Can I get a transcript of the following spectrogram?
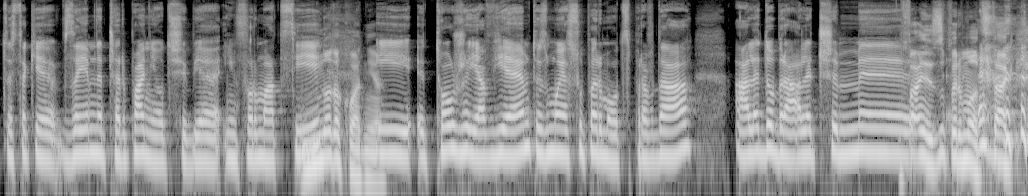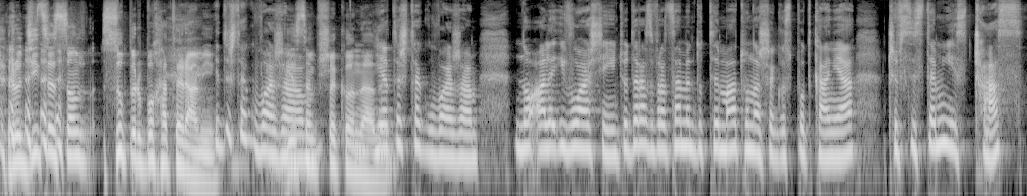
to jest takie wzajemne czerpanie od siebie informacji. No dokładnie. I to, że ja wiem, to jest moja supermoc, prawda? Ale dobra, ale czy my... Fajnie, super moc, tak. Rodzice są super bohaterami. Ja też tak uważam. Jestem przekonany. Ja też tak uważam. No ale i właśnie, i tu teraz wracamy do tematu naszego spotkania. Czy w systemie jest czas?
